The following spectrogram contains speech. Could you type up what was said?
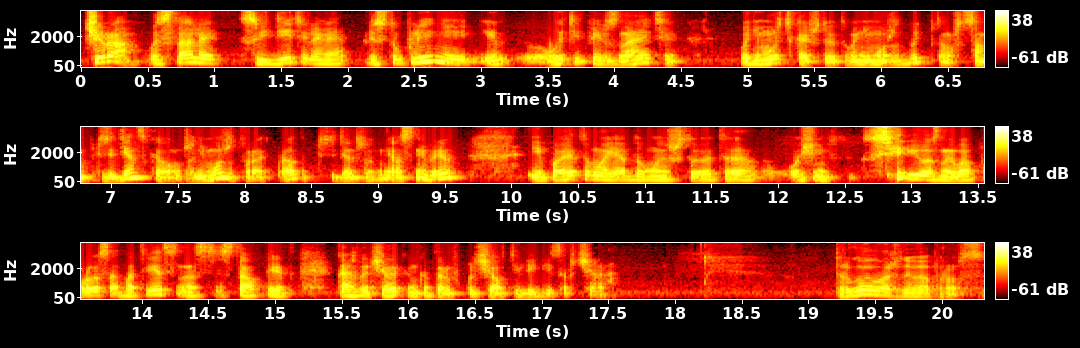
вчера вы стали свидетелями преступлений, и вы теперь знаете, вы не можете сказать, что этого не может быть, потому что сам президент сказал, он же не может врать, правда? Президент же нас не врет. И поэтому я думаю, что это очень серьезный вопрос об ответственности стал перед каждым человеком, который включал телевизор вчера. Другой важный вопрос.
